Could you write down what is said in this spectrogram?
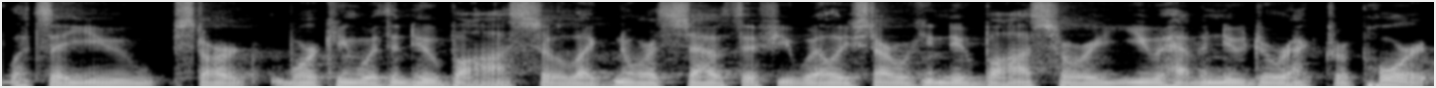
let's say you start working with a new boss, so like north south, if you will, you start working a new boss, or you have a new direct report.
